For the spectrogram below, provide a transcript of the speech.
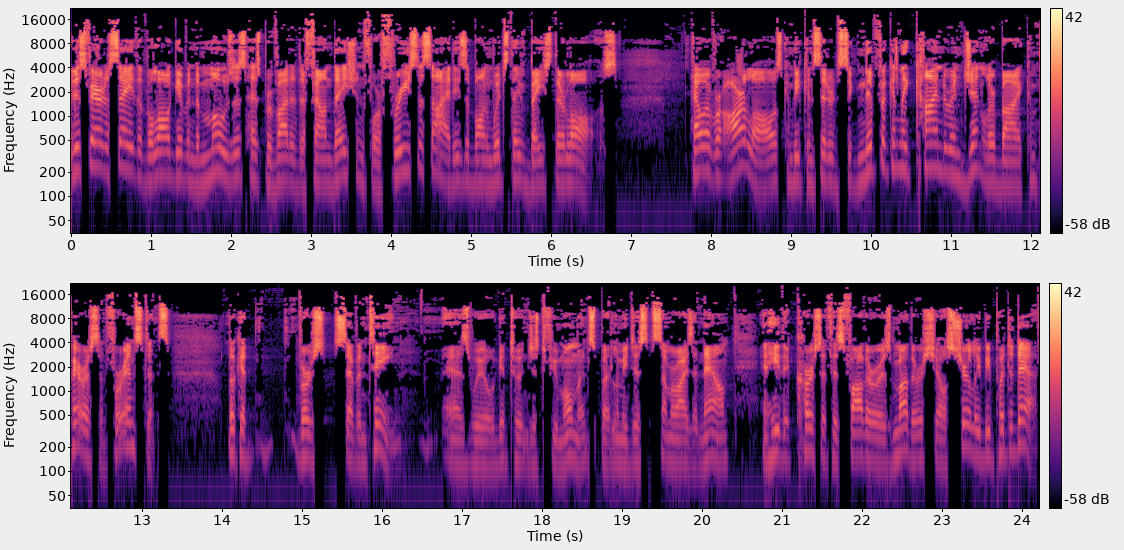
It is fair to say that the law given to Moses has provided a foundation for free societies upon which they've based their laws. However, our laws can be considered significantly kinder and gentler by comparison. For instance, look at verse 17, as we'll get to it in just a few moments, but let me just summarize it now. And he that curseth his father or his mother shall surely be put to death.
